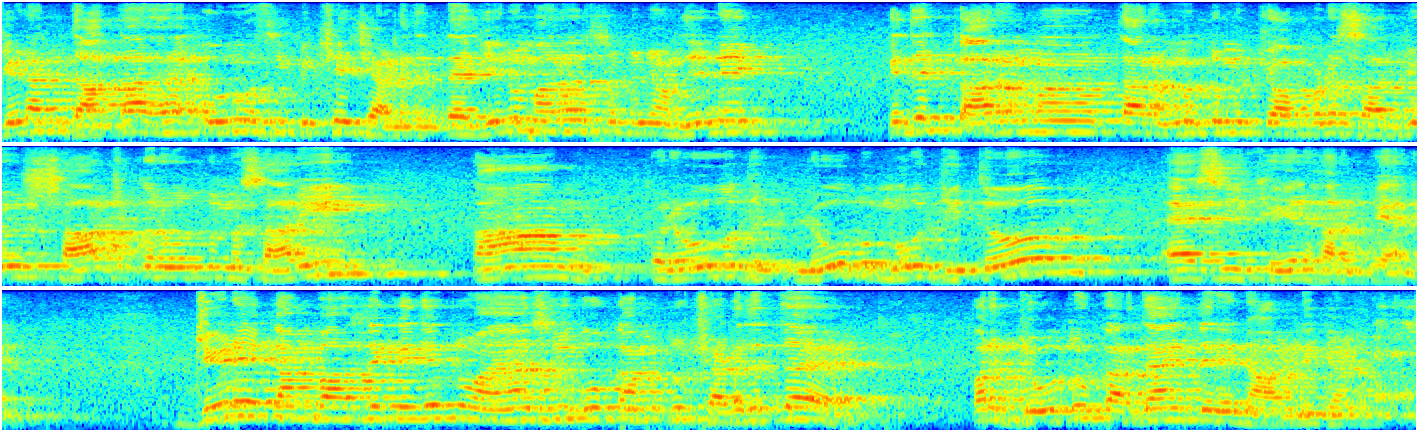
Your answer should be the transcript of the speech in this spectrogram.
ਜਿਹੜਾ ਦਾਤਾ ਹੈ, ਉਹਨੂੰ ਅਸੀਂ ਪਿੱਛੇ ਛੱਡ ਦਿੱਤਾ ਜਿਹਨੂੰ ਮਹਾਰਾਜ ਸਮਝਾਉਂਦੇ ਨੇ, ਕਹਿੰਦੇ, ਕਰਮ ਧਰਮ ਤੁਮ ਚੌਪੜ ਸਾਜੋ, ਸਾਚ ਕਰੋ ਤੁਮ ਸਾਰੀ ਕਾਮ ਕ੍ਰੋਧ ਲੋਭ ਮੋਹ ਜਿਤੋ, ਐਸੀ ਖੇਲ ਹਰ ਪਿਆਰੀ ਜਿਹੜੇ ਕੰਮ ਵਾਸਤੇ ਕਹਿੰਦੇ ਤੂੰ ਆਇਆ ਸੀ, ਉਹ ਕੰਮ ਤੂੰ ਛੱਡ ਦਿੱਤਾ ਹੈ, ਪਰ ਜੋ ਤੂੰ ਕਰਦਾ ਹੈ, ਤੇਰੇ ਨਾਲ ਨਹੀਂ ਜਾਣਾ।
